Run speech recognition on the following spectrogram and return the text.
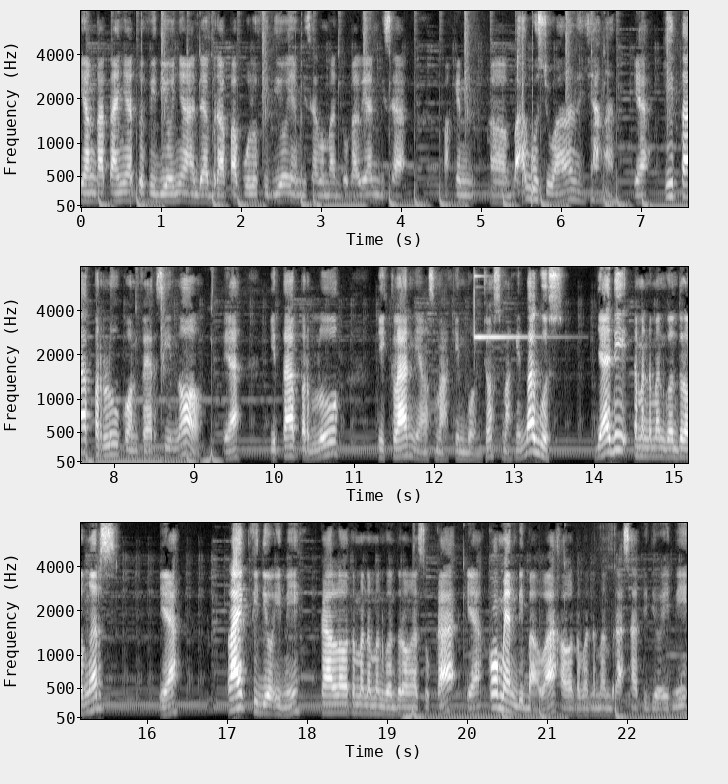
yang katanya tuh videonya ada berapa puluh video yang bisa membantu kalian bisa makin uh, bagus jualan jangan ya. Kita perlu konversi nol ya. Kita perlu iklan yang semakin boncos semakin bagus. Jadi teman-teman gondrongers ya like video ini. Kalau teman-teman gondrongan suka ya komen di bawah kalau teman-teman berasa video ini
